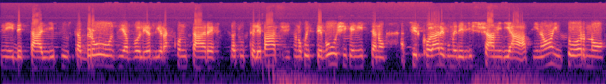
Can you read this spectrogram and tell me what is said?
nei dettagli più scabrosi, a volerli raccontare da tutte le parti. Ci sono queste voci che iniziano a circolare come degli sciami di api no? intorno,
